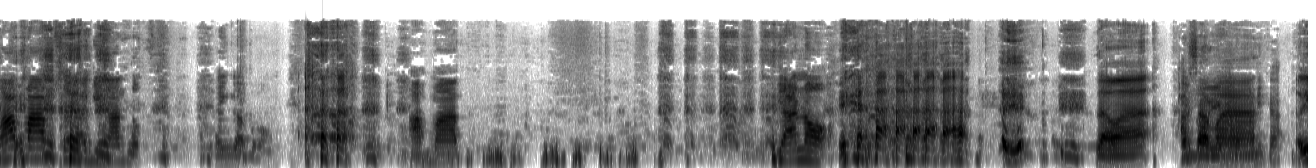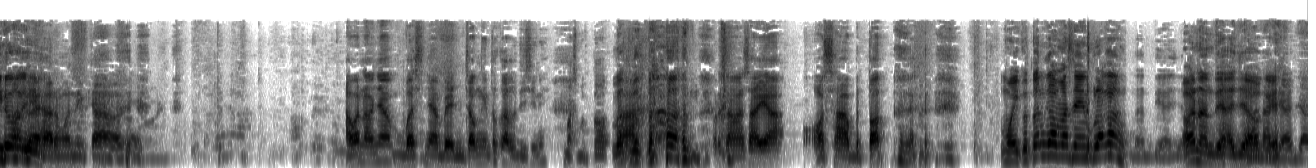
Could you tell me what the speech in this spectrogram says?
maaf maaf saya lagi ngantuk eh enggak bohong Ahmad piano sama Bersama iya iya harmonika. Apa namanya bassnya bencong itu kalau di sini? Mas Betot buat Ah. Bersama saya Osa Betot. mau ikutan gak mas yang di belakang nanti aja oh nanti aja Oh, oke nanti aja.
